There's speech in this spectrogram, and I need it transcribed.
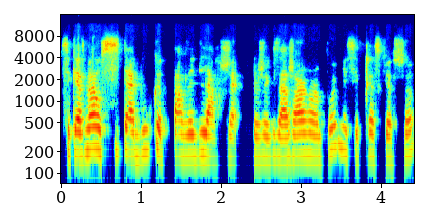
c'est quasiment aussi tabou que de parler de l'argent. J'exagère un peu, mais c'est presque ça.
